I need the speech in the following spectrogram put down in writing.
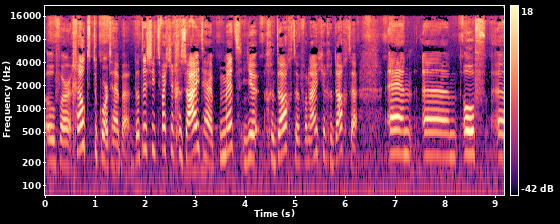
over geldtekort hebben. Dat is iets wat je gezaaid hebt met je gedachten, vanuit je gedachten. En, uh, of uh,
